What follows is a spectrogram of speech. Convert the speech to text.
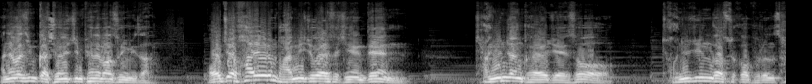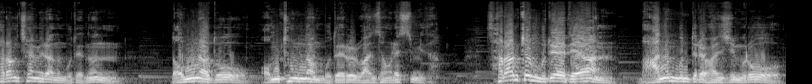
안녕하십니까 전유진 편의 방송입니다. 어제 화요일은 밤이 좋아에서 진행된 장윤정 가요제에서 전유진 가수가 부른 사랑참이라는 무대는 너무나도 엄청난 무대를 완성을 했습니다. 사랑참 무대에 대한 많은 분들의 관심으로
